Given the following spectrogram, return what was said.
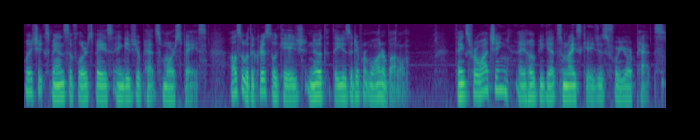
which expands the floor space and gives your pets more space. Also with the crystal cage, note that they use a different water bottle. Thanks for watching. I hope you get some nice cages for your pets.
